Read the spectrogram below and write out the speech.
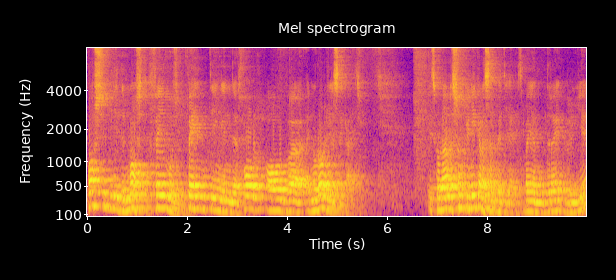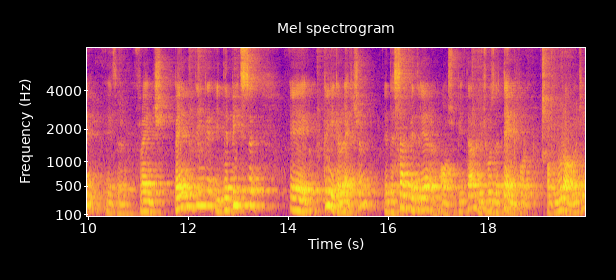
possibly the most famous painting in the whole of uh, neurology and psychiatry. It's called Un leçon clinique à Salpêtrière. It's by André Bruyère. It's a French painting. It depicts a clinical lecture at the Salpêtrière Hospital, which was the temple of neurology,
